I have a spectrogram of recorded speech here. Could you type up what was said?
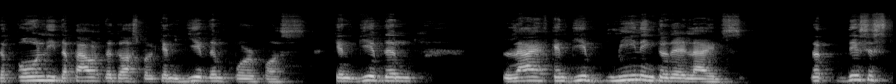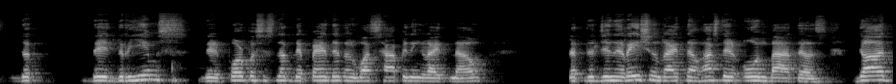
that only the power of the gospel can give them purpose, can give them life, can give meaning to their lives. That this is that their dreams, their purpose is not dependent on what's happening right now. That the generation right now has their own battles. God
